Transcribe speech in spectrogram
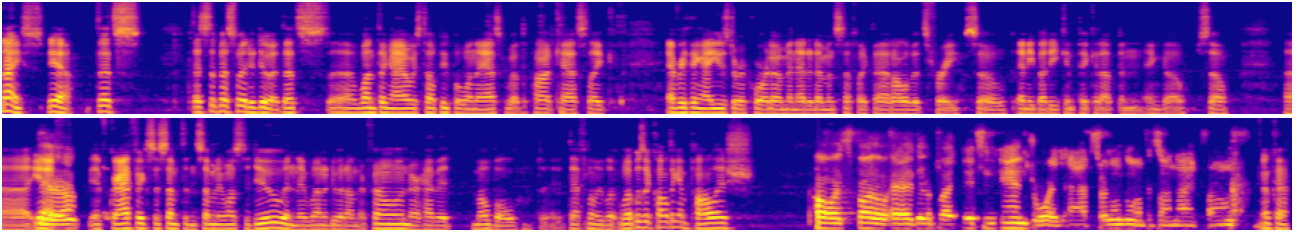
Nice. Yeah, that's that's the best way to do it. That's uh, one thing I always tell people when they ask about the podcast. Like everything I use to record them and edit them and stuff like that, all of it's free, so anybody can pick it up and, and go. So. Uh, yeah, Yeah. If, if graphics is something somebody wants to do and they want to do it on their phone or have it mobile, definitely. Look, what was it called again? Polish. Oh, it's photo editor, but it's an Android app, so I don't know if it's on iPhone. Okay.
